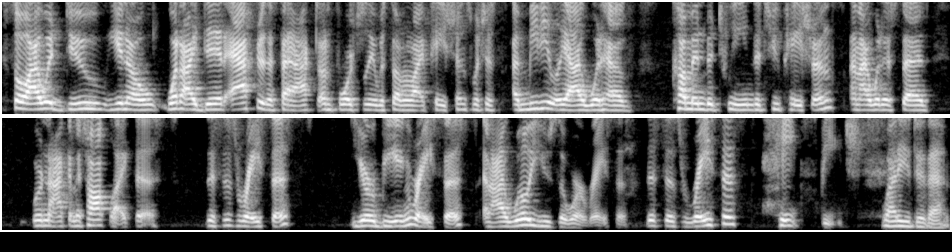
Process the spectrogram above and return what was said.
So I would do, you know, what I did after the fact, unfortunately, with some of my patients, which is immediately I would have come in between the two patients and I would have said, We're not going to talk like this. This is racist. You're being racist. And I will use the word racist. This is racist hate speech. Why do you do that?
